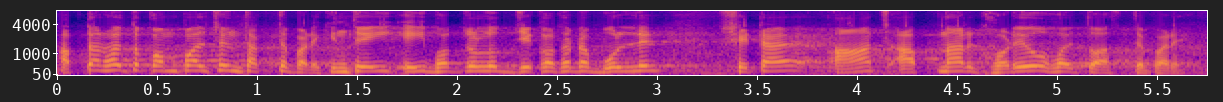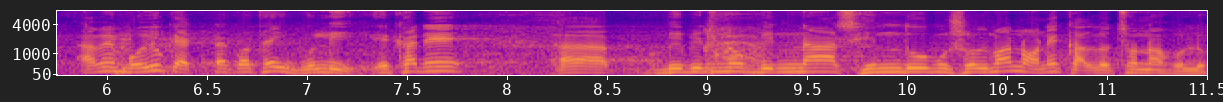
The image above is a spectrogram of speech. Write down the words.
আপনার হয়তো কম্পালশন থাকতে পারে কিন্তু এই এই ভদ্রলোক যে কথাটা বললেন সেটা আজ আপনার ঘরেও হয়তো আসতে পারে। আমি ময়ূক একটা কথাই বলি এখানে বিভিন্ন বিন্যাস হিন্দু মুসলমান অনেক আলোচনা হলো।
